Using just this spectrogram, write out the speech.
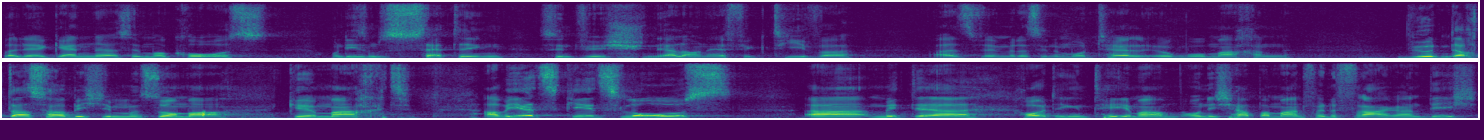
weil der Agenda ist immer groß und in diesem Setting sind wir schneller und effektiver, als wenn wir das in einem Hotel irgendwo machen würden. Auch das habe ich im Sommer gemacht. Aber jetzt geht's los äh, mit der heutigen Thema und ich habe am Anfang eine Frage an dich.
